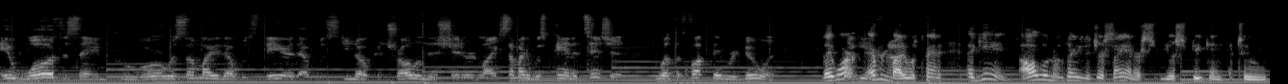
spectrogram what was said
it was the same crew or it was somebody that was there that was, you know, controlling this shit or like somebody was paying attention to what the fuck they were doing. They were. Again, Everybody was paying. Again, all of the things that you're saying are you're speaking to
